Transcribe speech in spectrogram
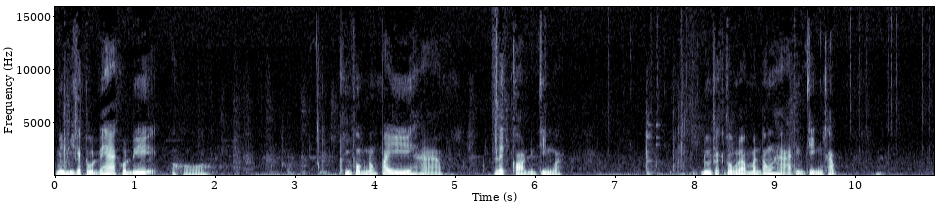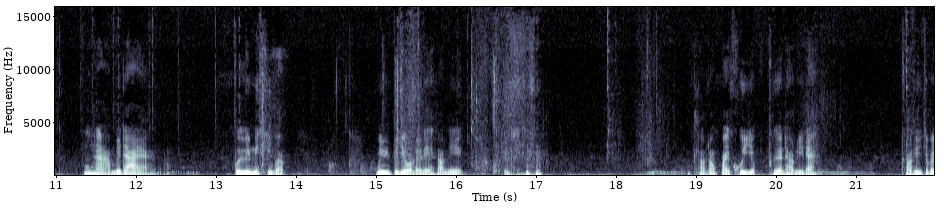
ไม่มีกระตุนนะฮะคนนี้ โอ้โห คือผมต้องไปหาเหล็กก่อนจริงๆว่ะ ดูจากตรงแล้วมันต้องหาจริง ๆ ครับไม่หาไม่ได้อะปืนนี่คือแบบ ไม่มีประโยชน์อะไรเลยตอนนี้ เราต้องไปคุยกับเพื่อนแถวนี้นะ ก่อนที่จะไป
